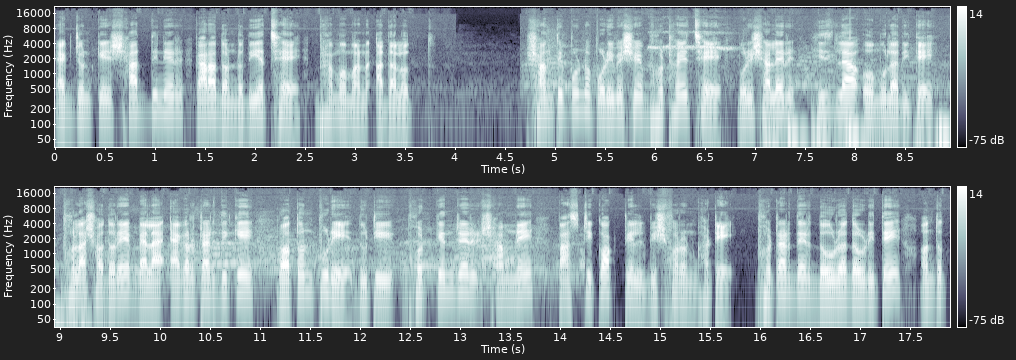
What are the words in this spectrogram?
একজনকে সাত দিনের কারাদণ্ড দিয়েছে ভ্রাম্যমাণ আদালত। শান্তিপূর্ণ পরিবেশে ভোট হয়েছে বরিশালের হিজলা ও মুলাদিতে। ভোলা সদরে বেলা এগারোটার দিকে রতনপুরে দুটি ভোটকেন্দ্রের সামনে পাঁচটি ককটেল বিস্ফোরণ ঘটে। ভোটারদের দৌড়াদৌড়িতে অন্তত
